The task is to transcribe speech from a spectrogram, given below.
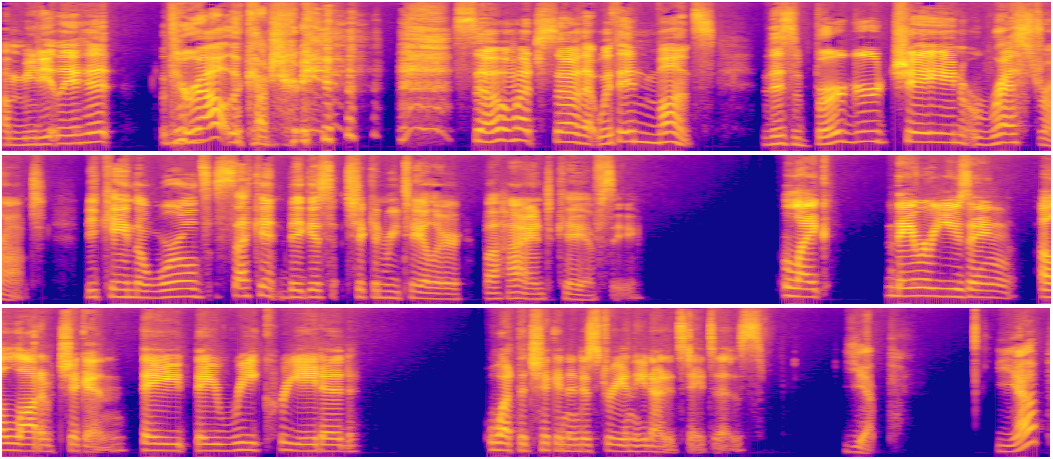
immediately a hit throughout the country. so much so that within months, this burger chain restaurant became the world's second biggest chicken retailer behind KFC. Like they were using a lot of chicken. They they recreated what the chicken industry in the United States is. Yep. Yep.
